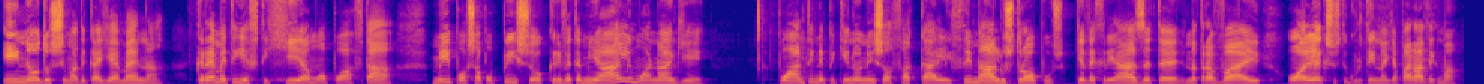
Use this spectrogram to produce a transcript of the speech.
Είναι όντως σημαντικά για εμένα; Κρέμεται η ευτυχία μου από αυτά; Μήπως από πίσω κρύβεται μια άλλη μου ανάγκη που αν την επικοινωνήσω θα καλυφθεί με άλλους τρόπους και δεν χρειάζεται να τραβάει ο Αλέξιος στην κουρτίνα για παράδειγμα;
